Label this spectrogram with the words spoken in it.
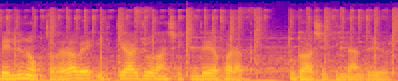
belli noktalara ve ihtiyacı olan şekilde yaparak dudağı şekillendiriyoruz.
